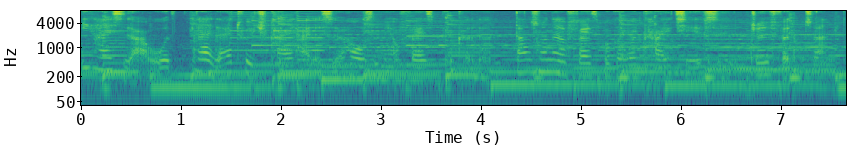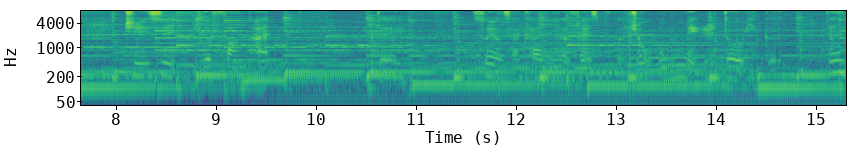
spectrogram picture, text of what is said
一开始啊，我一开始在 Twitch 开台的时候是没有 Facebook 的。当初那个 Facebook 会开其实是就是粉钻，其实是一个方案。对所以我才开那个 Facebook，就我们每人都有一个，但是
